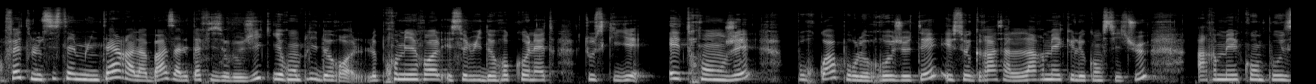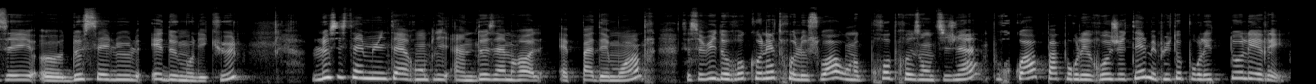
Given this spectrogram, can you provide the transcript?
En fait, le système immunitaire, à la base, à l'état physiologique, il remplit deux rôles. Le premier rôle est celui de reconnaître tout ce qui est étranger. Pourquoi? Pour le rejeter, et ce grâce à l'armée qui le constitue, armée composée euh, de cellules et de molécules. Le système immunitaire remplit un deuxième rôle et pas des moindres, c'est celui de reconnaître le soi ou nos propres antigènes. Pourquoi? Pas pour les rejeter, mais plutôt pour les tolérer.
